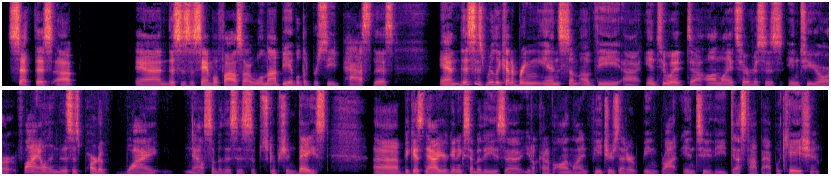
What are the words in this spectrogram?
set this up. And this is a sample file, so I will not be able to proceed past this. And this is really kind of bringing in some of the uh, Intuit uh, online services into your file. And this is part of why now some of this is subscription based. Uh, because now you're getting some of these, uh, you know, kind of online features that are being brought into the desktop application.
